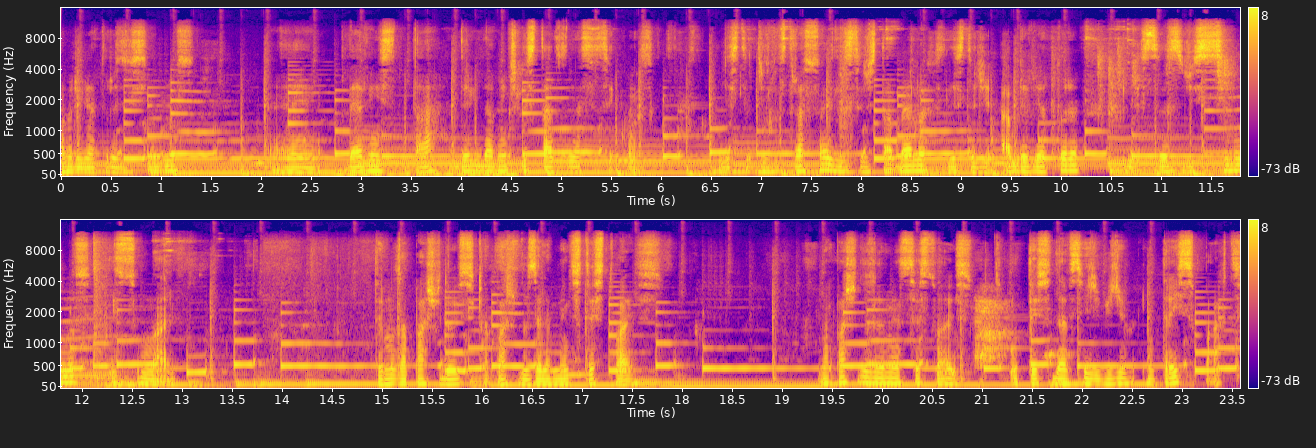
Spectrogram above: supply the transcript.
abreviaturas e símbolos, é, devem estar devidamente listados nessa sequência. Lista de ilustrações, lista de tabelas, lista de abreviatura, listas de símbolos e sumário. Temos a parte 2, que é a parte dos elementos textuais. Na parte dos elementos textuais, o texto deve se dividir em três partes,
